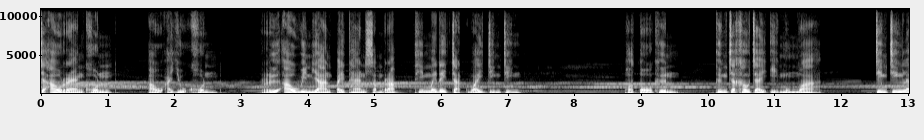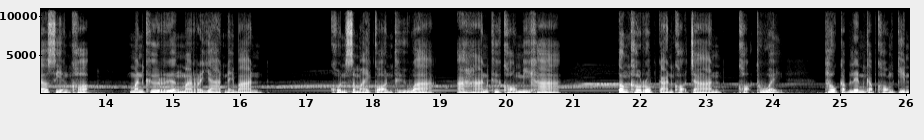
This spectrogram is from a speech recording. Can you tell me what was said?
จะเอาแรงคน เอาอายุคน หรือเอาวิญญาณไปแทนสำรับที่ไม่ได้จัดไว้จริง ๆ พอโตขึ้นถึงจะเข้าใจอีกมุมว่า จริงๆ แล้วเสียงเคาะ มันคือเรื่องมารยาทในบ้าน คนสมัยก่อนถือว่า อาหารคือของมีค่า ต้องเคารพการเคาะจาน เคาะถ้วย เท่ากับเล่นกับของกิน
